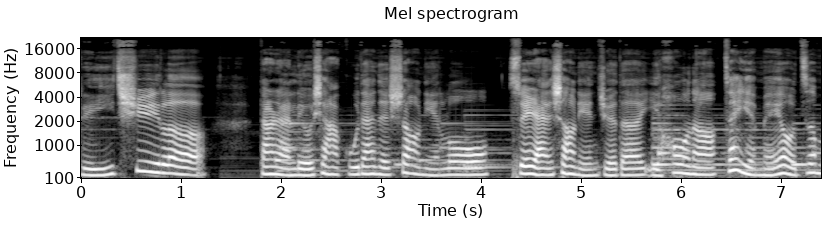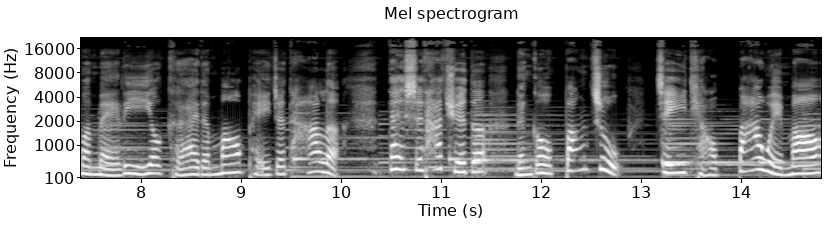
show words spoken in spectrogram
离去了。当然，留下孤单的少年喽。虽然少年觉得以后呢，再也没有这么美丽又可爱的猫陪着他了，但是他觉得能够帮助这一条八尾猫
